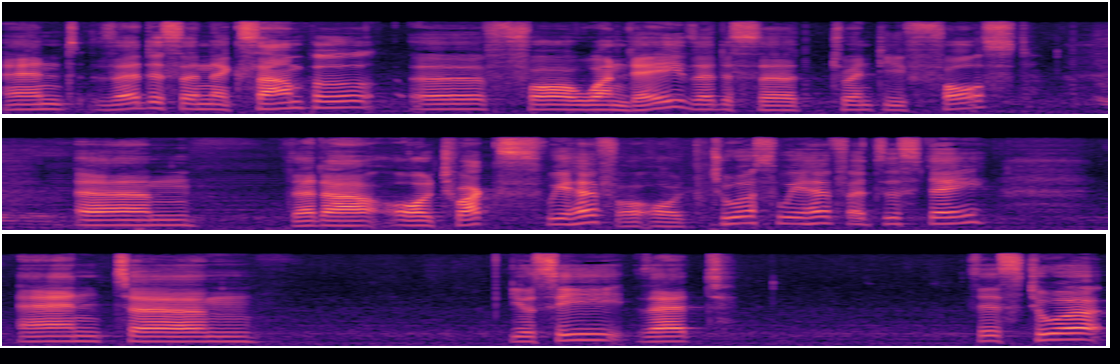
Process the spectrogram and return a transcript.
And that is an example uh, for one day. That is the 24th. Um, that are all trucks we have, or all tours we have at this day. And um, you see that this tour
